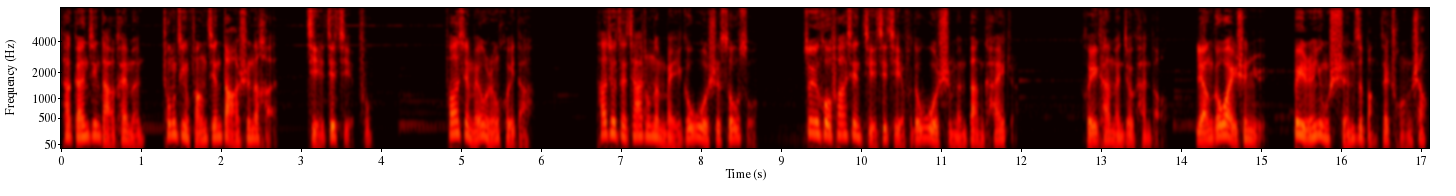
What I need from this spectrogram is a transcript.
她赶紧打开门，冲进房间，大声的喊：“姐姐，姐夫！”发现没有人回答，他就在家中的每一个卧室搜索，最后发现姐姐姐夫的卧室门半开着，推开门就看到两个外甥女被人用绳子绑在床上，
